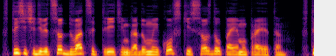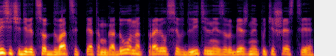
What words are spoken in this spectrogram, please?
В 1923 году Маяковский создал поэму про это. В 1925 году он отправился в длительное зарубежное путешествие,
